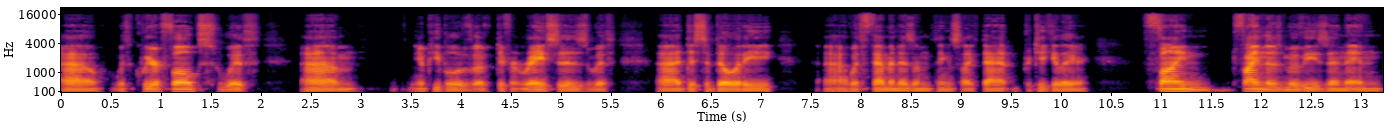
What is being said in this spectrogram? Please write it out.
uh, with queer folks, with um, you know people of, of different races, with uh, disability, uh, with feminism, things like that. In particular, find find those movies and and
